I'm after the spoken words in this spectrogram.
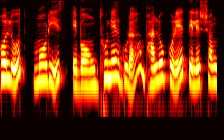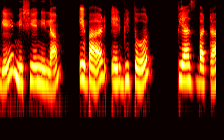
হলুদ, মরিচ এবং ধুনের গুঁড়া ভালো করে তেলের সঙ্গে মিশিয়ে নিলাম। এবার এর ভিতর পেঁয়াজ বাটা,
